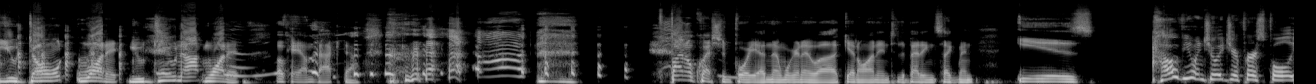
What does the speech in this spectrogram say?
You don't want it. You do not want it. Okay, I'm back now. Final question for you, and then we're going to uh, get on into the betting segment. Is how have you enjoyed your first full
